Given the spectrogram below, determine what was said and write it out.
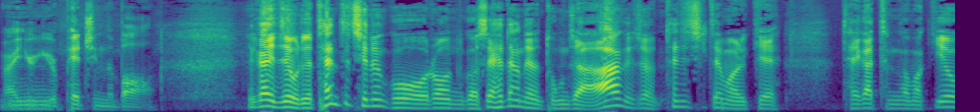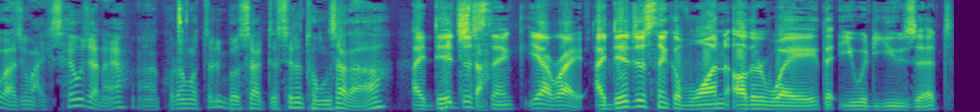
right? You're you're pitching the ball. 그러니까 이제 우리가 텐트 치는 그런 것에 해당되는 동작, 그죠? 텐트 칠 때 뭐 이렇게 대 같은 거 막 끼워가지고 막 세우잖아요. 아, 그런 것들을 묘사할 때 쓰는 동사가 I did pitch다. just think, yeah, right. I did just think of one other way that you would use it.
